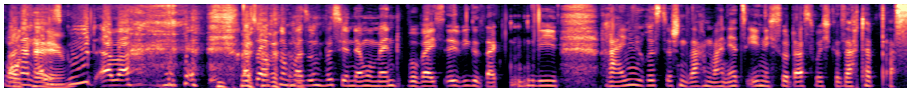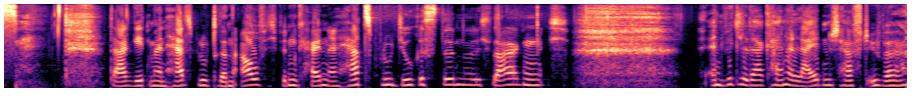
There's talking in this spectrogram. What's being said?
war okay. dann alles gut, aber das war auch nochmal so ein bisschen der Moment, wobei ich, wie gesagt, die rein juristischen Sachen waren jetzt eh nicht so das, wo ich gesagt habe, das da geht mein Herzblut drin auf. Ich bin keine Herzblutjuristin, würde ich sagen. Ich entwickle da keine Leidenschaft über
